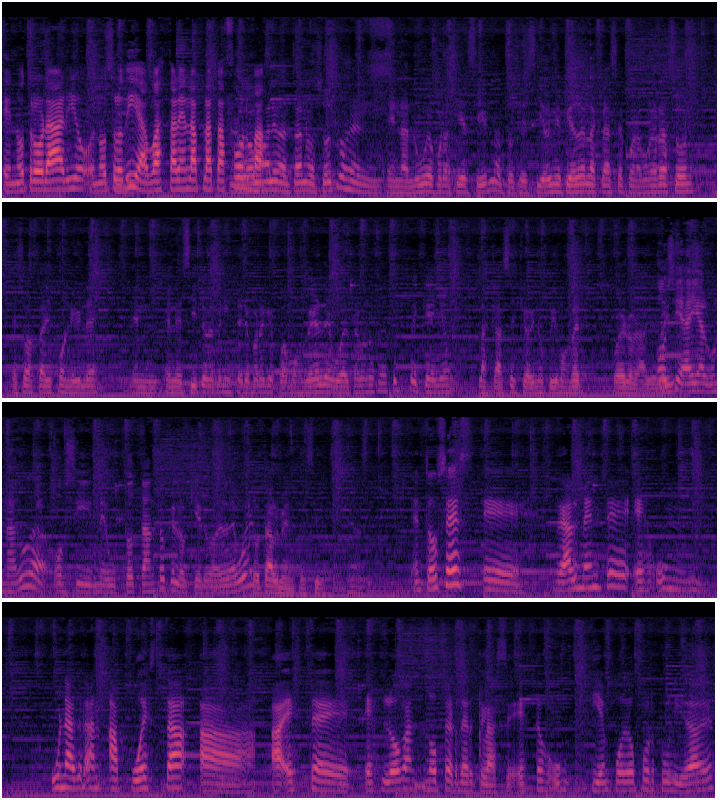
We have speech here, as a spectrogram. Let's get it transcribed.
en otro horario, en otro día, va a estar en la plataforma. Lo vamos a levantar nosotros en, en, la nube, por así decirlo. Entonces, si hoy me pierdo la clase por alguna razón, eso va a estar disponible en, el sitio del ministerio para que podamos ver de vuelta con nosotros pequeños las clases que hoy no pudimos ver por el horario. O si hay alguna duda, o si me gustó tanto que lo quiero ver de vuelta. Totalmente, sí. Entonces, eh, realmente es un, una gran apuesta a, a este eslogan, no perder clase. Esto es un tiempo de oportunidades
